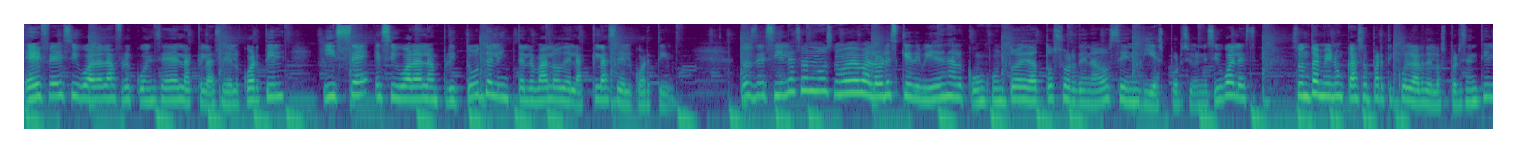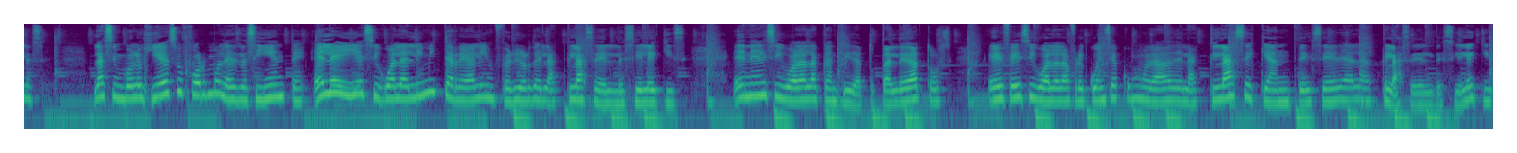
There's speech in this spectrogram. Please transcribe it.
F es igual a la frecuencia de la clase del cuartil y C es igual a la amplitud del intervalo de la clase del cuartil. Los deciles son los nueve valores que dividen al conjunto de datos ordenados en 10 porciones iguales. Son también un caso particular de los percentiles. La simbología de su fórmula es la siguiente. LI es igual al límite real inferior de la clase del decil X. N es igual a la cantidad total de datos. F es igual a la frecuencia acumulada de la clase que antecede a la clase del decil X.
